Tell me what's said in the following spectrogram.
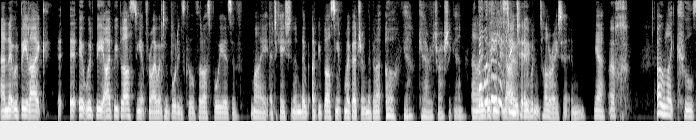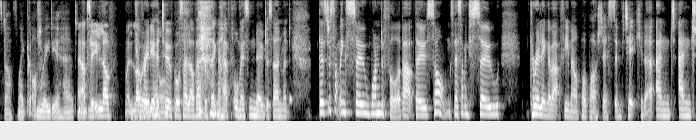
and it would be like, it, it would be, I'd be blasting it from, I went to a boarding school for the last four years of my education and they, I'd be blasting it from my bedroom. They'd be like, oh, yeah, Carey trash again. And What were they wouldn't, listening I- to? They wouldn't tolerate it. And yeah. Ugh, Oh, like cool stuff, like God. Radiohead. I absolutely love I love Radiohead too. Of course, I love everything. I have almost no discernment. There's just something so wonderful about those songs. There's something so thrilling about female pop artists in particular, and and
